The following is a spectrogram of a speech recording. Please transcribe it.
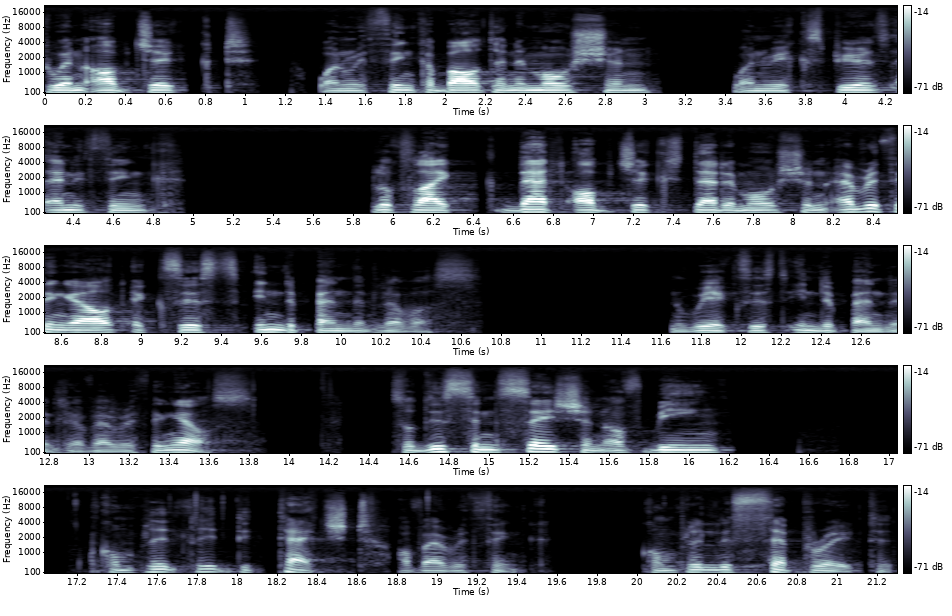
to an object, when we think about an emotion, when we experience anything, looks like that object, that emotion, everything else exists independently of us. And we exist independently of everything else. So, this sensation of being completely detached of everything, completely separated.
